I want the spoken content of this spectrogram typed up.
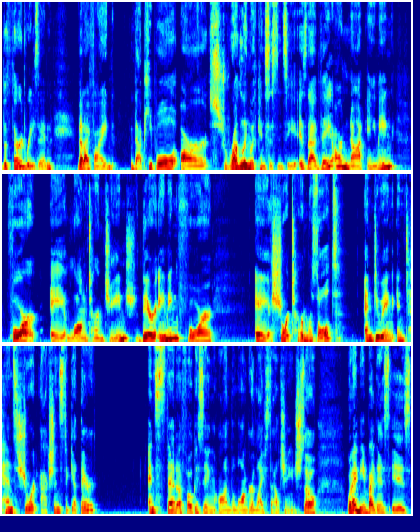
The third reason that I find that people are struggling with consistency is that they are not aiming for a long term change. They're aiming for a short term result and doing intense short actions to get there instead of focusing on the longer lifestyle change. So, what I mean by this is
